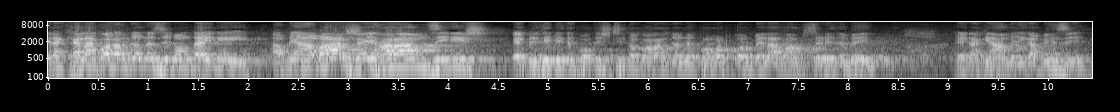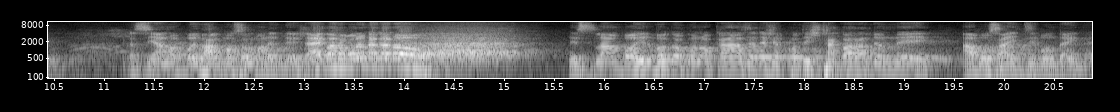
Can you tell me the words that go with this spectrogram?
এরা খেলা করার জন্য জীবন দেয়নি। আপনি আবার সেই হারাম জিনিস এই পৃথিবীতে প্রতিষ্ঠিত করার জন্য প্রমোট করবেন আর মানুষ ছেড়ে দেবে? এটা কি আমেরিকা পেয়েছে এটা ছিয়ানব্বই ভাগ মুসলমানের দেশ। এই কথা বলেন না কেন? ইসলাম বহির্ভূত কোন কাজ দেশে প্রতিষ্ঠা করার জন্য আবু সাইদ জীবন দেয়নি।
